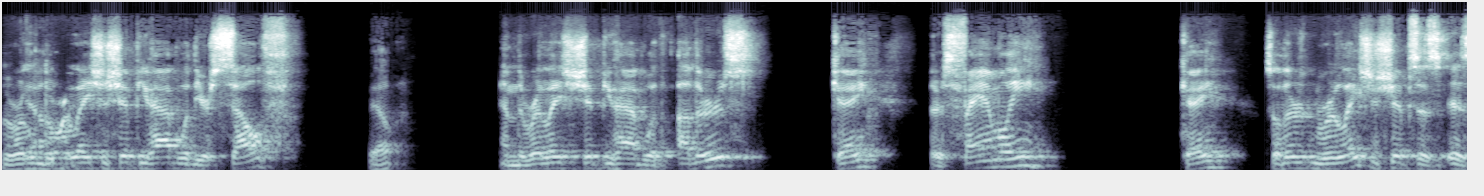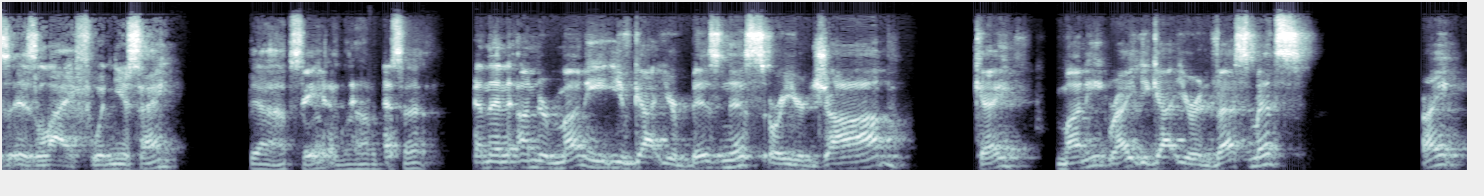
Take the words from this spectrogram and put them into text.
The, yep. the relationship you have with yourself. Yep. And the relationship you have with others. Okay. There's family. Okay. So there's relationships is, is, is life, wouldn't you say? Yeah, absolutely. 100%. And then under money, you've got your business or your job. Okay. Money, right? You got your investments, right?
